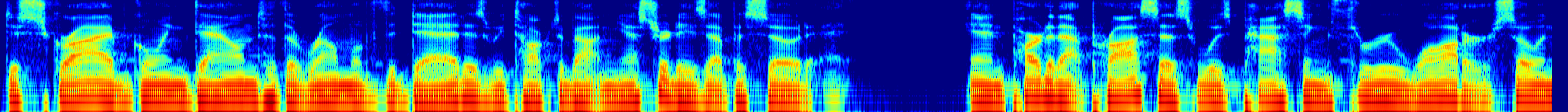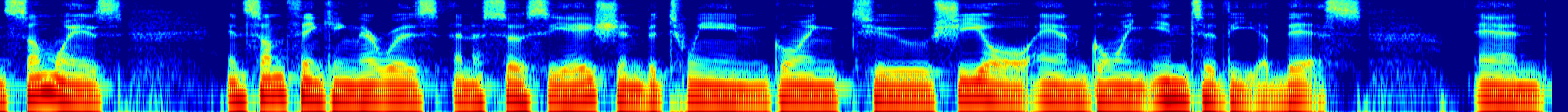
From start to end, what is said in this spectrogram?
describe going down to the realm of the dead, as we talked about in yesterday's episode. And part of that process was passing through water. So, in some ways, in some thinking, there was an association between going to Sheol and going into the abyss. And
